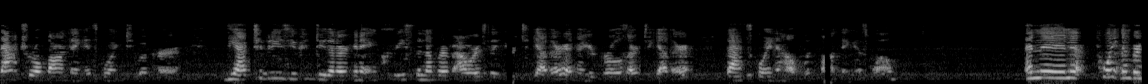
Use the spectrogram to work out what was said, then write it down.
natural bonding is going to occur. The activities you can do that are going to increase the number of hours that you're together and that your girls are together that's going to help with bonding as well. And then point number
